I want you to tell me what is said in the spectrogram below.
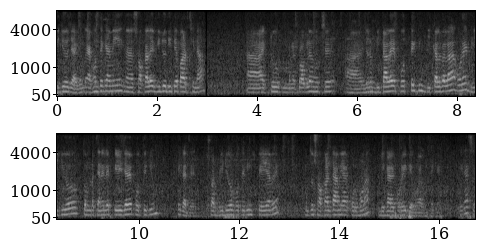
ভিডিও যায়। কিন্তু এখন থেকে আমি সকালে ভিডিও দিতে পারছি না। একটু মানে প্রবলেম হচ্ছে। এই জন্য বিকালে প্রত্যেক দিন বিকালবেলা করে ভিডিও তোমরা চ্যানেলে পেয়ে যাবে প্রতিদিন ঠিক আছে? শর্ট ভিডিও প্রতিদিন পেয়ে যাবে। কিন্তু সকালটা আমি আর করব না, বিকালে করেই দেবো এখন থেকে, ঠিক আছে?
